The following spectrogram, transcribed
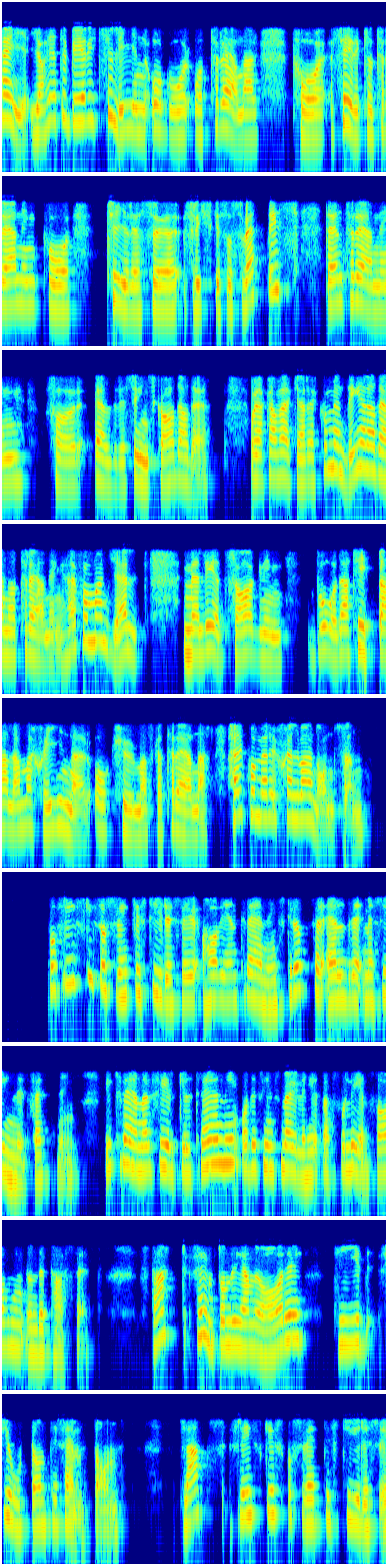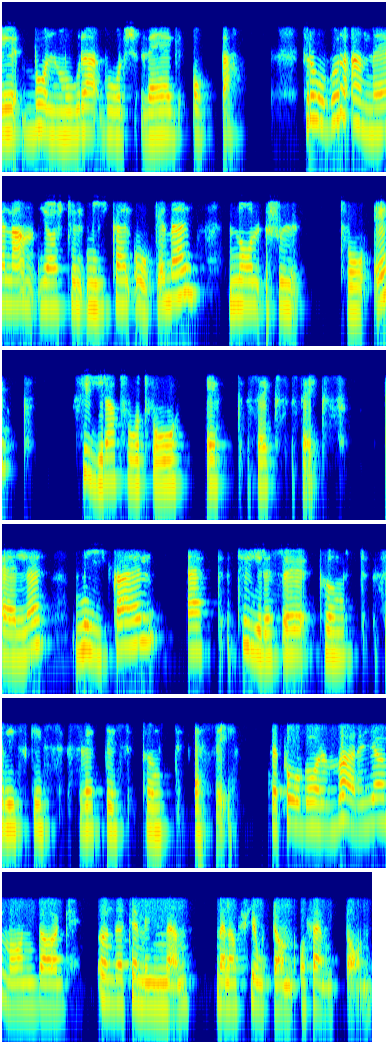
Hej, jag heter Berit Selin och går och tränar på cirkelträning på Tyresö Friskis och Svettis. Det är en träning för äldre synskadade. Och jag kan verkligen rekommendera denna träning. Här får man hjälp med ledsagning, både att hitta alla maskiner och hur man ska träna. Här kommer själva annonsen. På Friskis och Svettis Tyresö har vi en träningsgrupp för äldre med synnedsättning. Vi tränar cirkelträning och det finns möjlighet att få ledsagning under passet. Start 15 januari, tid 14 till 15. Plats Friskis och Svettis Tyresö, Bollmora Gårdsväg 8. Frågor och anmälan görs till Mikael Åkerberg 0721 422 166 eller Mikael tyresö.friskissvettis.se. Det pågår varje måndag under terminen mellan 14 och 15.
